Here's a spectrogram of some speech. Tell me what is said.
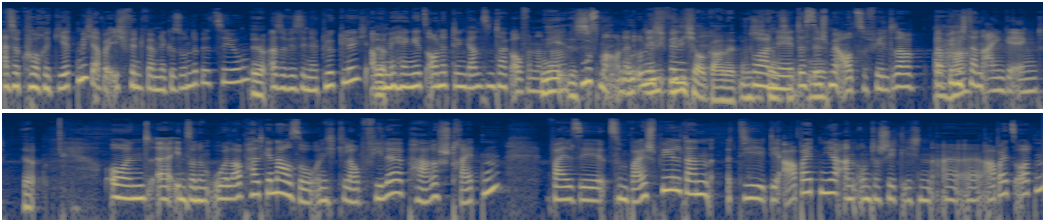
also korrigiert mich, aber ich finde, wir haben eine gesunde Beziehung. Ja. Also wir sind ja glücklich, aber Ja. wir hängen jetzt auch nicht den ganzen Tag aufeinander. Nee, das muss man auch nicht. Und will- ich finde, ich auch gar nicht, muss boah, nee, das nee. ist mir auch zu viel. Da, da bin ich dann eingeengt. ja, Und äh, in so einem Urlaub halt genauso. Und ich glaube, viele Paare streiten, weil sie zum Beispiel dann, die, die arbeiten ja an unterschiedlichen äh, äh, Arbeitsorten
